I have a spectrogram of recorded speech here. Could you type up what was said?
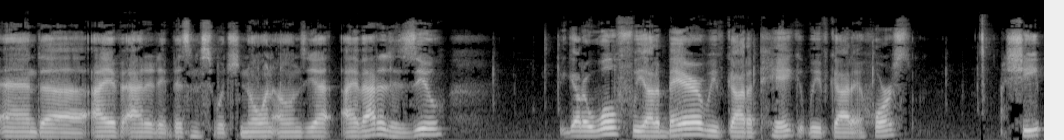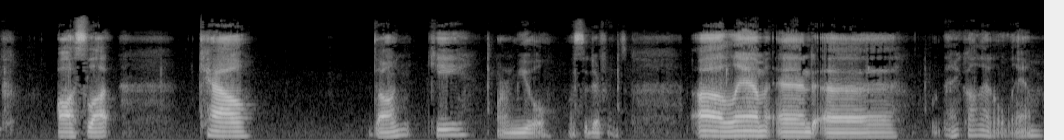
and uh, I have added a business which no one owns yet. I have added a zoo. We got a wolf, we got a bear, we've got a pig, we've got a horse, sheep, ocelot, cow, donkey, or mule. What's the difference? Uh, lamb and, uh, I call that a lamb?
